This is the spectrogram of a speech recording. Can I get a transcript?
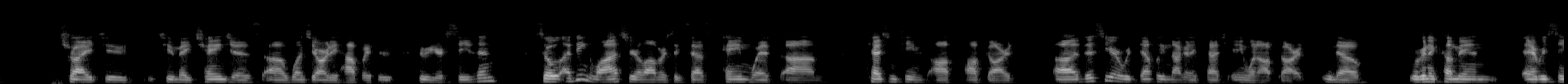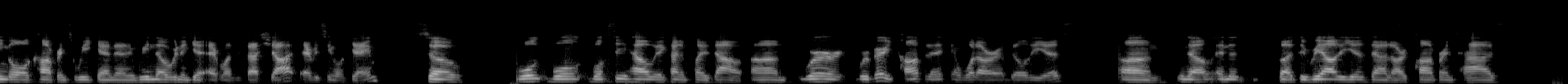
try to to make changes uh, once you're already halfway through through your season. So I think last year a lot of our success came with um, catching teams off off guard. Uh, this year, we're definitely not going to catch anyone off guard. You know, we're going to come in every single conference weekend, and we know we're going to get everyone's best shot every single game. So we'll we'll we'll see how it kind of plays out. Um, we're we're very confident in what our ability is, um, you know, and but the reality is that our conference has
